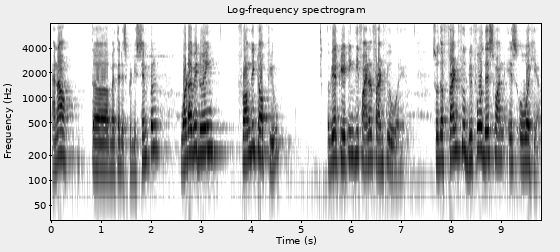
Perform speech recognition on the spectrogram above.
And now the method is pretty simple. What are we doing? From the top view, we are creating the final front view over here. So the front view before this one is over here.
